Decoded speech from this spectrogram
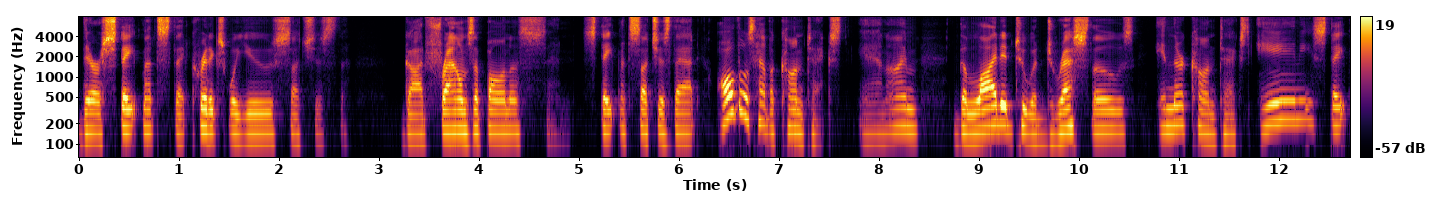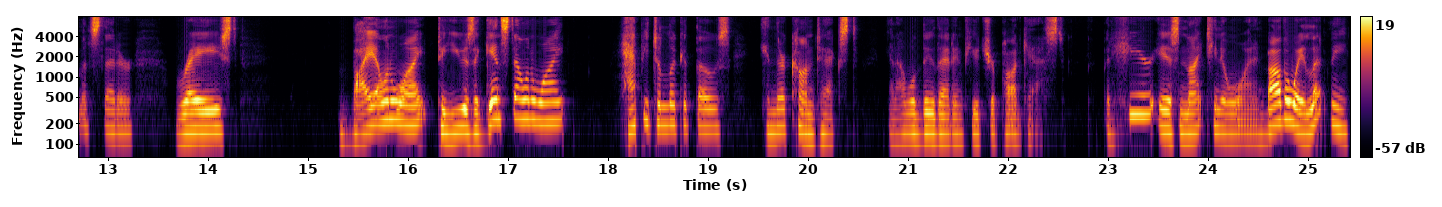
there are statements that critics will use, such as the, God frowns upon us, and statements such as that. All those have a context, and I'm delighted to address those in their context. Any statements that are raised by Ellen White to use against Ellen White, happy to look at those in their context, and I will do that in future podcasts. But here is 1901. And by the way, let me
